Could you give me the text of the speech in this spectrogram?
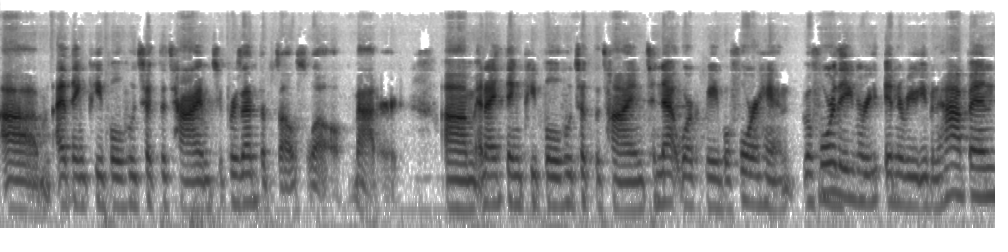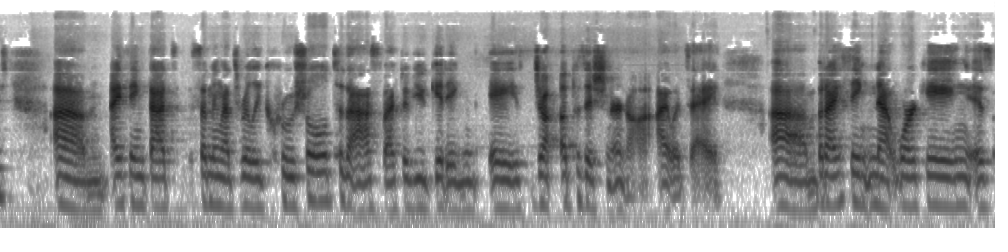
Um, I think people who took the time to present themselves well mattered. Um, and I think people who took the time to network me beforehand, before the interview even happened, um, I think that's something that's really crucial to the aspect of you getting a job, a position or not. I would say, um, but I think networking is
